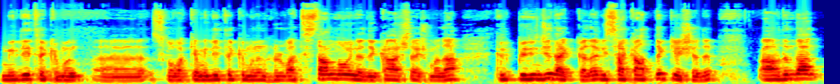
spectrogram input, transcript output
milli takımın e, Slovakya milli takımının Hırvatistan'la oynadığı karşılaşmada 41. dakikada bir sakatlık yaşadı. Ardından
